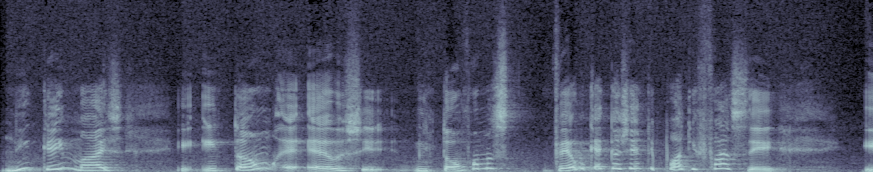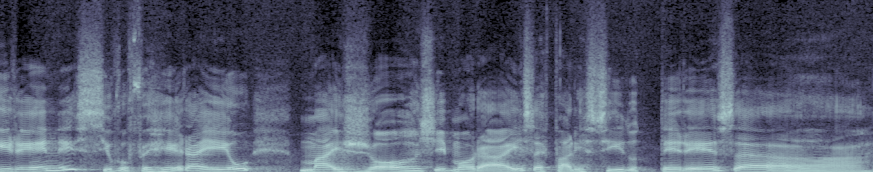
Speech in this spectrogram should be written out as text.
Ninguém mais. Então, é, é, eu, então vamos ver o que, é que a gente pode fazer. Irene Silva Ferreira, eu, mais Jorge Moraes, é falecido, Tereza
